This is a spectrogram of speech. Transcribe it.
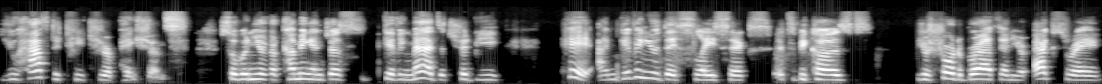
you have to teach your patients. So when you're coming and just giving meds, it should be, hey, I'm giving you this Lasix. It's because you're short of breath and your X-ray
